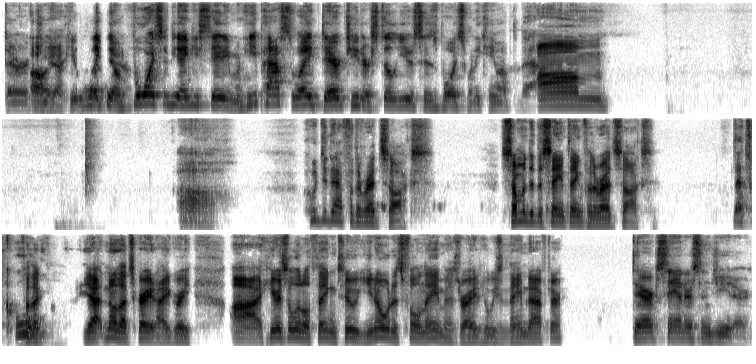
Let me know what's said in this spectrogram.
Derek. Oh Jeter. yeah, he was like the voice of Yankee Stadium. When he passed away, Derek Jeter still used his voice when he came up to bat. Um. Oh, who did that for the Red Sox? Someone did the same thing for the Red Sox. That's cool. For the yeah, no, that's great. I agree. Uh here's a little thing too. You know what his full name is, right? Who he's named after? Derek Sanderson Jeter.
